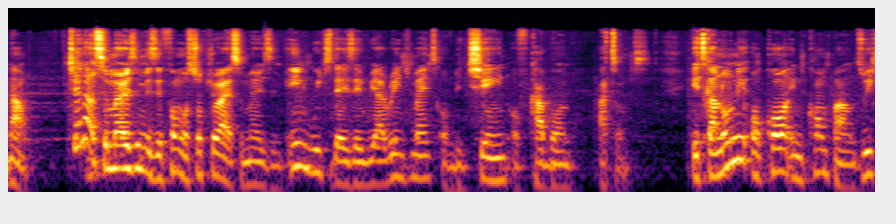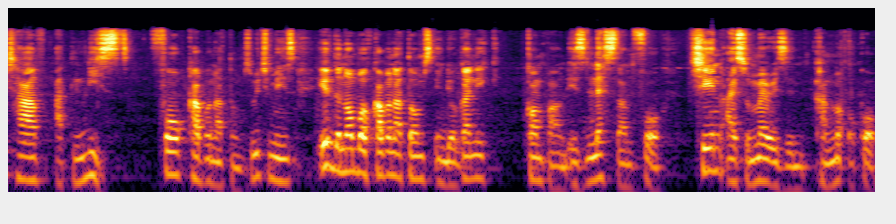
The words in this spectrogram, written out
Now, chain isomerism is a form of structural isomerism in which there is a rearrangement of the chain of carbon atoms. It can only occur in compounds which have at least four carbon atoms, which means if the number of carbon atoms in the organic compound is less than four, chain isomerism cannot occur.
